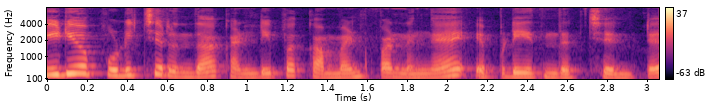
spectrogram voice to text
வீடியோ பிடிச்சிருந்தா கண்டிப்பாக கமெண்ட் பண்ணுங்கள் எப்படி இருந்துச்சுன்ட்டு.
